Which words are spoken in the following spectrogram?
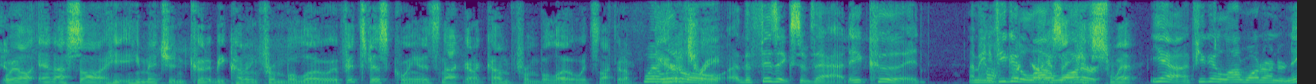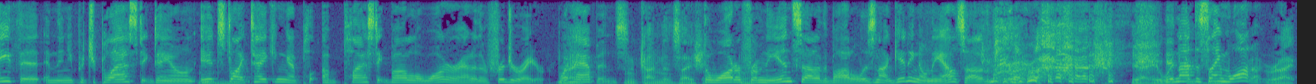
Yep. Well, and I saw he, he mentioned could it be coming from below? If it's Visqueen, it's not going to come from below. It's not going to Well, penetrate. it'll, the physics of that, it could. I mean, if you get a lot of water, sweat. yeah, if you get a lot of water underneath it, and then you put your plastic down, Mm-hmm. it's like taking a, pl- a plastic bottle of water out of the refrigerator. What Right. happens? And condensation. The water from the inside of the bottle is not getting on the outside of the bottle. yeah, it It's went not the same water. Right.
